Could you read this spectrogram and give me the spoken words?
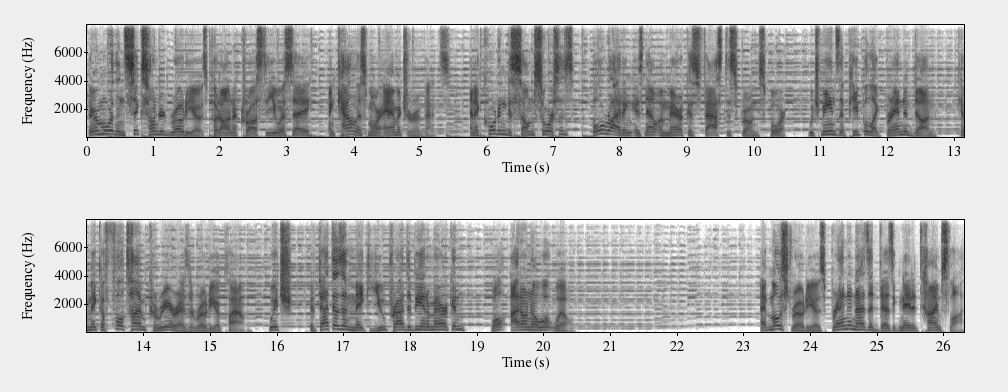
There are more than 600 rodeos put on across the USA and countless more amateur events. And according to some sources, bull riding is now America's fastest growing sport, which means that people like Brandon Dunn can make a full time career as a rodeo clown. Which, if that doesn't make you proud to be an American, well, I don't know what will. At most rodeos, Brandon has a designated time slot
